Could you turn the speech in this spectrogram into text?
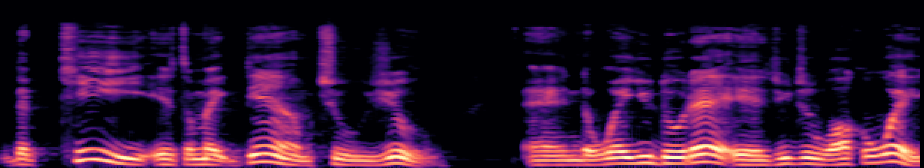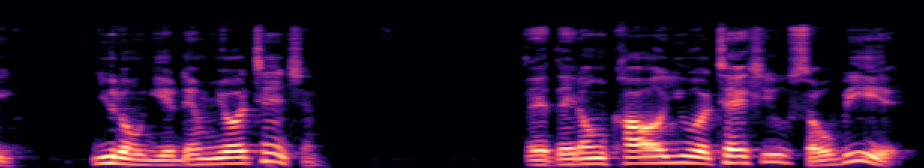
the key is to make them choose you. And the way you do that is you just walk away. You don't give them your attention. If they don't call you or text you, so be it.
